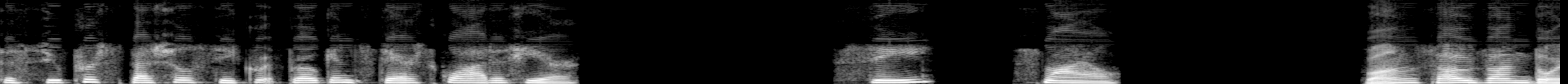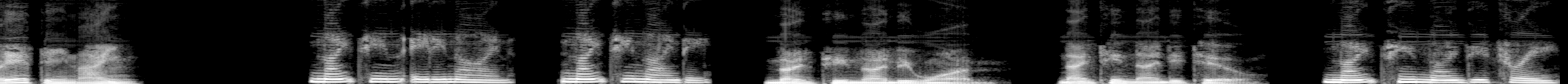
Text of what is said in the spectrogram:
The super special secret broken stair squad is here. See? Smile. 1089 1989, 1990, 1991, 1992 1993.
